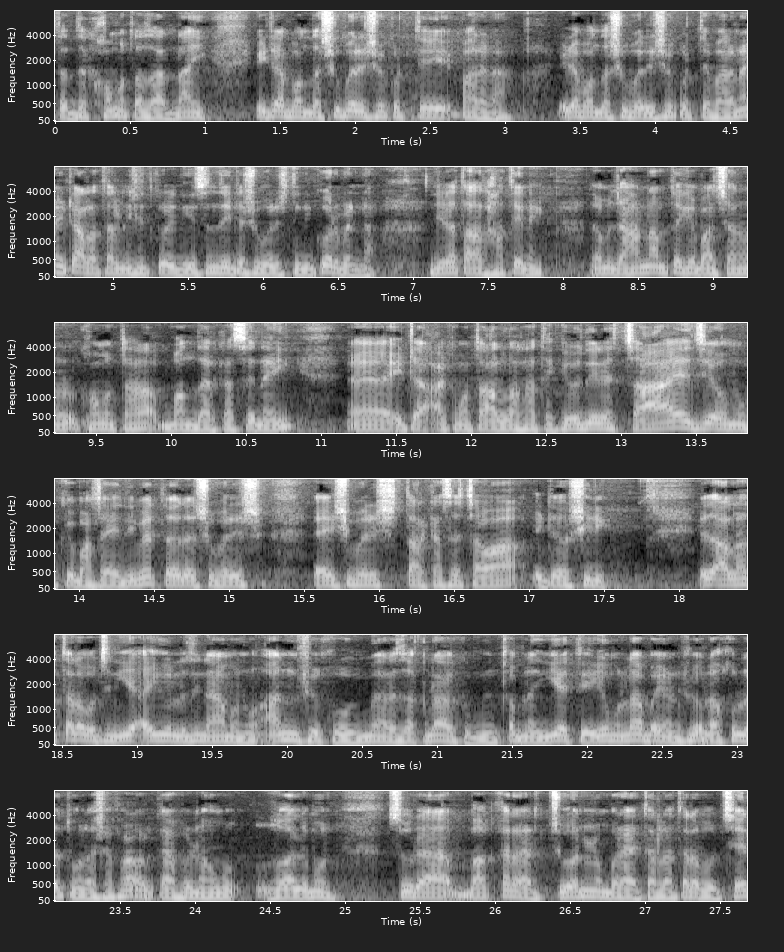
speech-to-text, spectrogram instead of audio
তাদের ক্ষমতা যার নাই, এটা বান্দা সুপারিশও করতে পারে না। এটা বন্ধা সুপারিশও করতে পারে না। এটা আল্লাহ তালা নিষেধ করে দিয়েছেন যে এটা সুপারিশ তিনি করবেন না। যেটা তার হাতে নেই। যেমন জাহার নাম থেকে বাঁচানোর ক্ষমতা বান্দার কাছে নেই। এটা একমাত্র আল্লাহর হাতে। কেউ যদি চায় যে অমুকে বাঁচাই দিবে, তাহলে সুপারিশ, এই সুপারিশ তার কাছে চাওয়া, এটাও শিরিক। আল্লাহ তালা বলছেন ইয়া আইয়ুল্লাযিনা আমানু আনফিকু মিম্মা রাযাকনাকুম মিন ক্বাবলি আন ইয়াতিয়া ইয়াউমুন লা বায়উন ফিহি ওয়া লা খুল্লাতুন ওয়া লা শাফাআতুন কাফিরুন হুম যালিমুন সূরা বাকারার 54 নম্বর আয়াতে আল্লাহ তালা বলছেন,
